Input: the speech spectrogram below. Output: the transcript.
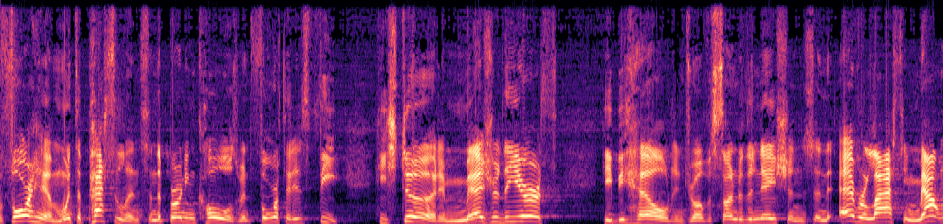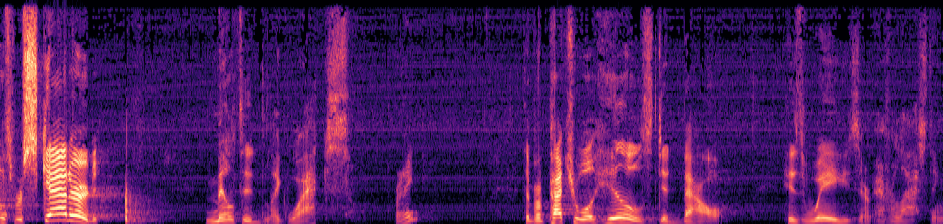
Before him went the pestilence, and the burning coals went forth at his feet. He stood and measured the earth. He beheld and drove asunder the nations, and the everlasting mountains were scattered, melted like wax, right? The perpetual hills did bow. His ways are everlasting.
